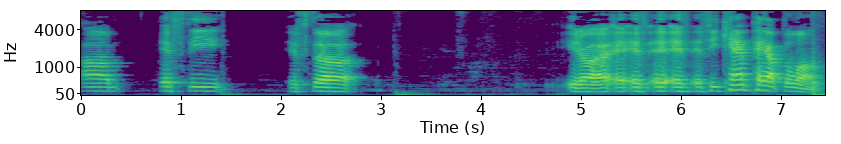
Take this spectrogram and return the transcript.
um, if the if the you know, if, if, if he can't pay up the loan.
